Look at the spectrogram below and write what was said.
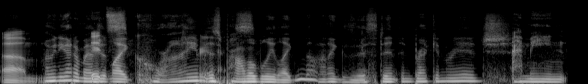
um, I mean, you got to imagine like crime is nice. probably like non-existent in Breckenridge. I mean,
